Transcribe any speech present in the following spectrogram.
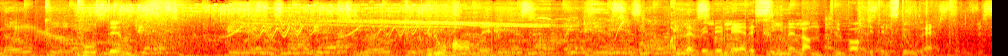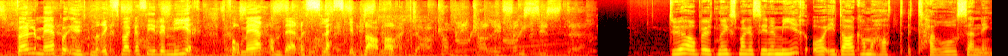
No Putin. Rouhani. Alle ville lede sine land tilbake til storhet. Følg med på utenriksmagasinet MIR for mer om deres sleske planer. Du hører på utenriksmagasinet MIR, og i dag har vi hatt terrorsending.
